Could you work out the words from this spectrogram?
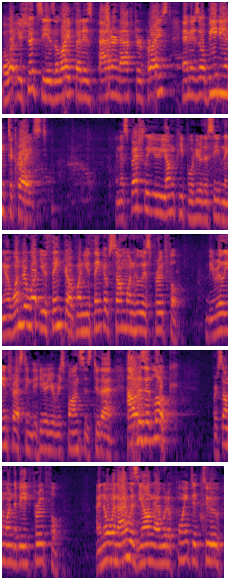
Well, what you should see is a life that is patterned after Christ and is obedient to Christ. And especially you young people here this evening, I wonder what you think of when you think of someone who is fruitful. It'd be really interesting to hear your responses to that. How does it look for someone to be fruitful? I know when I was young, I would have pointed to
